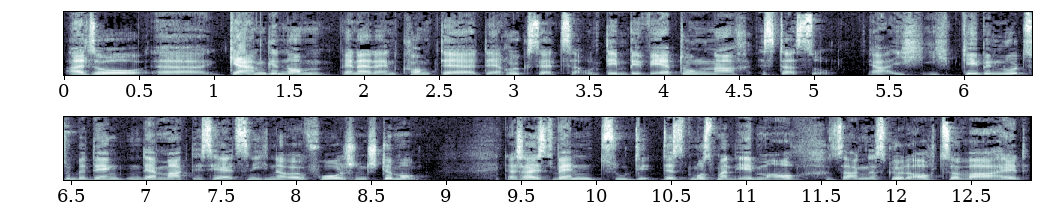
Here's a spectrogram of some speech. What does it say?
Also äh, gern genommen, wenn er denn kommt, der, der Rücksetzer. Und den Bewertungen nach ist das so. Ja, ich, ich gebe nur zu bedenken, der Markt ist ja jetzt nicht in einer euphorischen Stimmung. Das heißt, wenn zu, das muss man eben auch sagen, das gehört auch zur Wahrheit,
